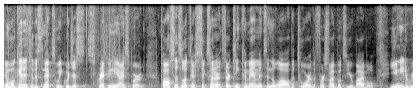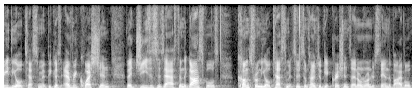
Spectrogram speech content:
and we'll get into this next week. We're just scraping the iceberg. Paul says, look, there's 613 commandments in the law, the Torah, the first five books of your Bible. You need to read the Old Testament because every question that Jesus is asked in the Gospels comes from the Old Testament. So sometimes you'll get Christians that don't understand the Bible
